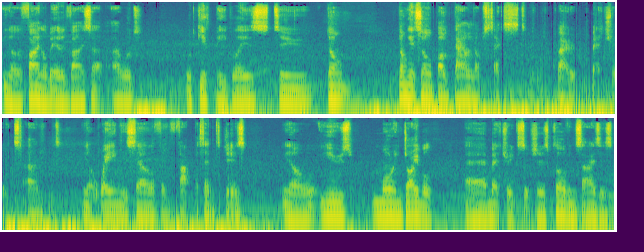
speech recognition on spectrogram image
you know the final bit of advice that I would would give people is to don't don't get so bogged down and obsessed about metrics and you know weighing yourself and fat percentages. You know, use more enjoyable uh, metrics such as clothing sizes.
